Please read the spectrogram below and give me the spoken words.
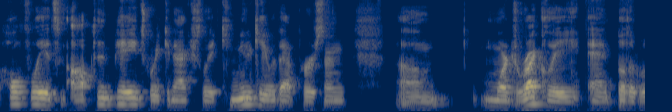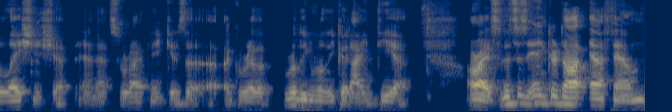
hopefully, it's an opt-in page where you can actually communicate with that person um, more directly and build a relationship. And that's what I think is a, a really, really good idea. All right, so this is Anchor.fm.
